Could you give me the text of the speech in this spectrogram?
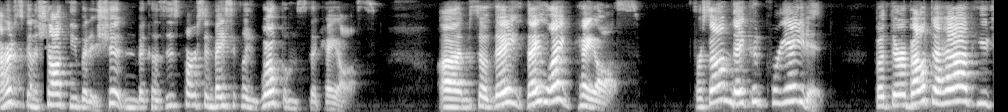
I heard it's going to shock you, but it shouldn't because this person basically welcomes the chaos. Um, so they they like chaos. For some, they could create it but they're about to have huge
